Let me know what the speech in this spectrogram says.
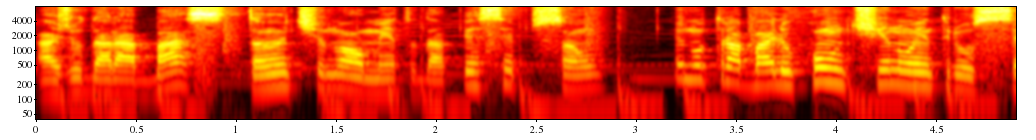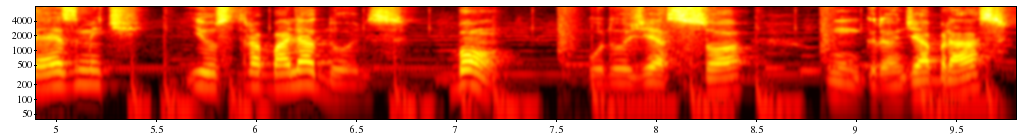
ajudará bastante no aumento da percepção e no trabalho contínuo entre o SESMIT e os trabalhadores. Bom, por hoje é só. Um grande abraço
